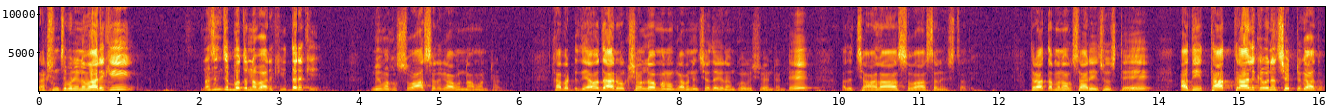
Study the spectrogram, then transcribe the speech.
రక్షించబడిన వారికి నశించబోతున్న వారికి ఇద్దరికి మేము ఒక శ్వాసనగా ఉన్నామంటాడు. కాబట్టి దేవదారు వృక్షంలో మనం గమనించదగిన ఇంకో విషయం ఏంటంటే అది చాలా సువాసన ఇస్తుంది. తర్వాత మనం ఒకసారి చూస్తే అది తాత్కాలికమైన చెట్టు కాదు.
